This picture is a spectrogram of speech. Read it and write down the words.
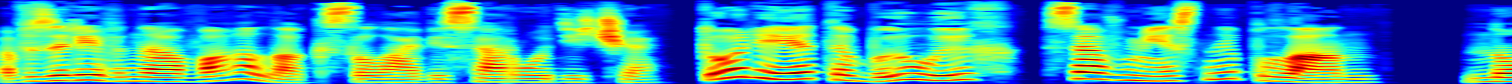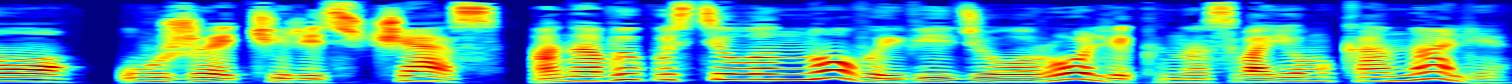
взревновала к славе сородича, то ли это был их совместный план. Но уже через час она выпустила новый видеоролик на своем канале,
